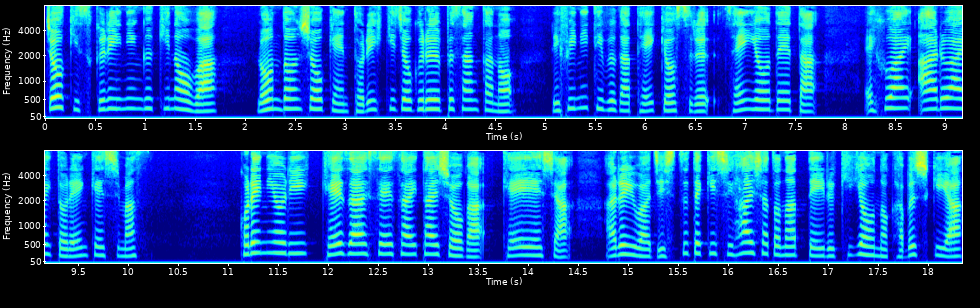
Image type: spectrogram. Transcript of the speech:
上記スクリーニング機能はロンドン証券取引所グループ傘下のリフィニティブが提供する専用データ FIRI と連携します。これにより経済制裁対象が経営者あるいは実質的支配者となっている企業の株式や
